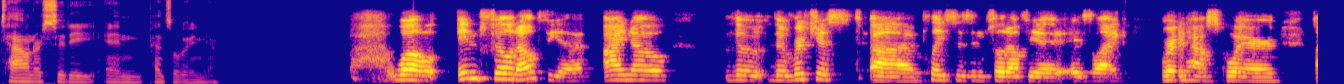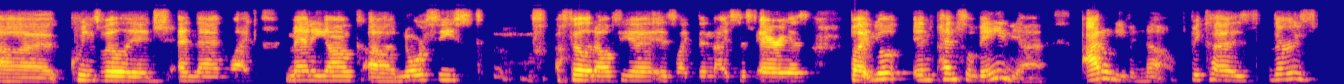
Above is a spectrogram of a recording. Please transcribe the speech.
town or city in Pennsylvania? well in Philadelphia. I know the the richest uh, places in Philadelphia is like Rittenhouse Square, uh, Queens Village, and then like Manayunk, uh, Northeast Philadelphia is like the nicest areas. But you'll in Pennsylvania, I don't even know because there's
